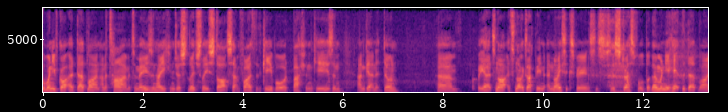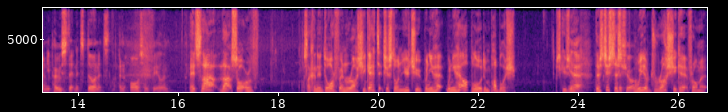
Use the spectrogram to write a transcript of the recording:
but when you've got a deadline and a time, it's amazing how you can just literally start setting fire to the keyboard, bashing keys, and, and getting it done. Um, but yeah, it's not it's not exactly a nice experience. It's, it's stressful. But then when you hit the deadline, you post it and it's done. It's an awesome feeling. It's that that sort of. It's like an endorphin rush. You get it just on YouTube when you hit when you hit upload and publish. Excuse me. Yeah. There's just this sure. weird rush you get from it.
